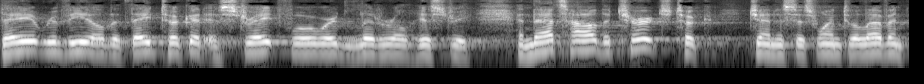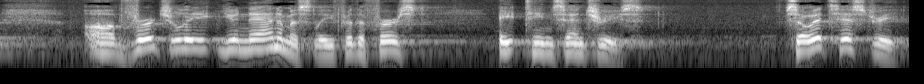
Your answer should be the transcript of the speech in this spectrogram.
they reveal that they took it as straightforward, literal history. And that's how the church took Genesis 1 to 11, uh, virtually unanimously for the first 18 centuries. So it's history.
